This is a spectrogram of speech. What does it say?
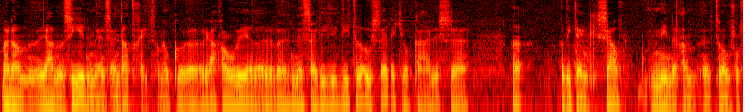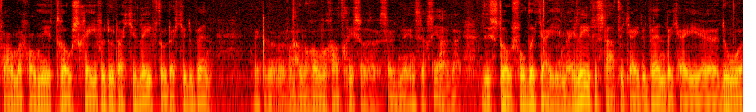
maar dan, eh, ja, dan zie je de mensen. En dat geeft dan ook eh, ja, gewoon weer, eh, we net zei, die, die, die troost. Hè, dat je elkaar dus... eh. Want ik denk zelf minder aan eh, troost ontvangen, maar gewoon meer troost geven doordat je leeft, doordat je er bent. Ik heb er met mijn vrouw nog over gehad gisteren. Zei nee, en zegt ze, ja, nou, het is troostvol dat jij in mijn leven staat, dat jij er bent. Dat jij eh doe,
